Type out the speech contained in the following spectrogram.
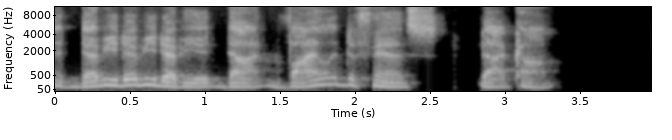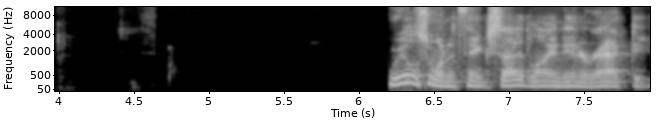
at www.violetdefense.com. We also want to thank Sideline Interactive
